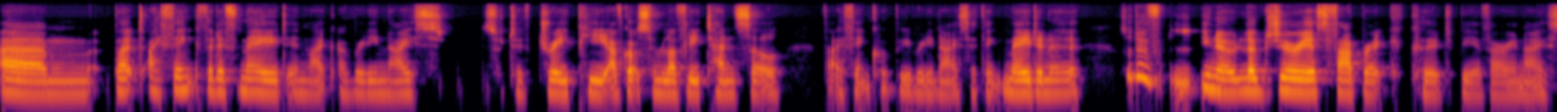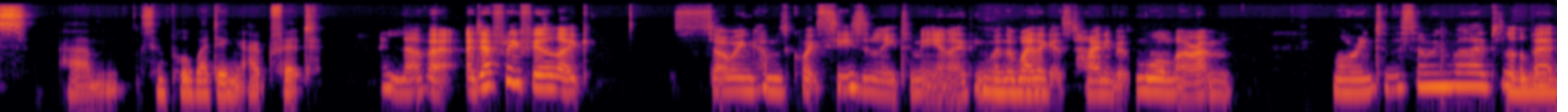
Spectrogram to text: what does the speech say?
um, but I think that if made in like a really nice sort of drapey, I've got some lovely tencel that I think would be really nice. I think made in a sort of you know luxurious fabric could be a very nice um, simple wedding outfit. I love it. I definitely feel like sewing comes quite seasonally to me, and I think mm. when the weather mm. gets tiny bit warmer, I'm more into the sewing vibes a little mm. bit.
